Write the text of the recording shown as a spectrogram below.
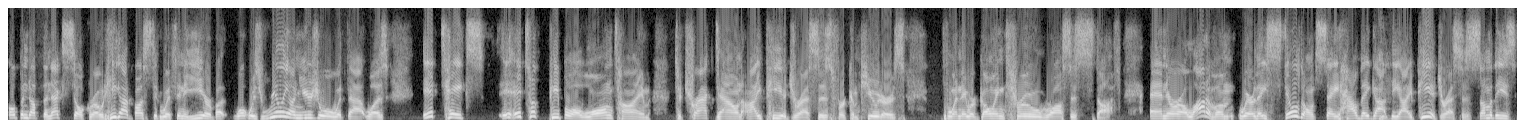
opened up the next Silk Road. He got busted within a year, but what was really unusual with that was it takes it, took people a long time to track down IP addresses for computers when they were going through Ross's stuff. And there are a lot of them where they still don't say how they got the IP addresses. Some of these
